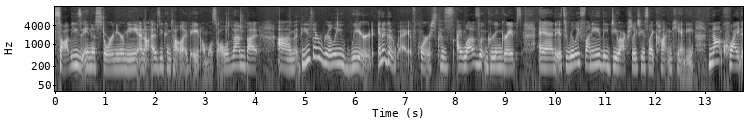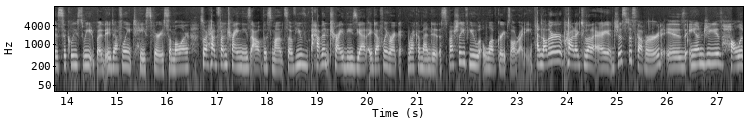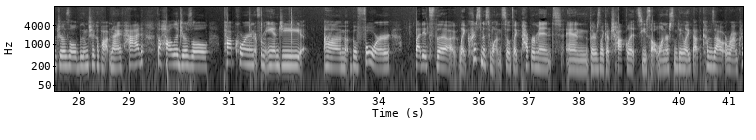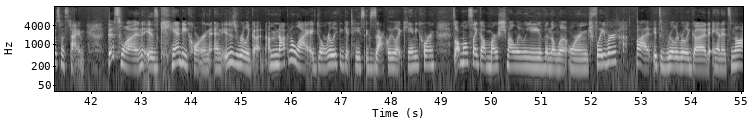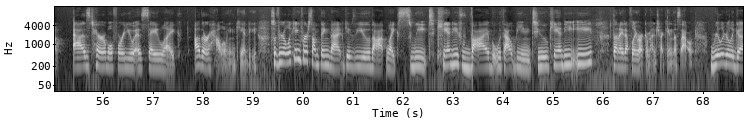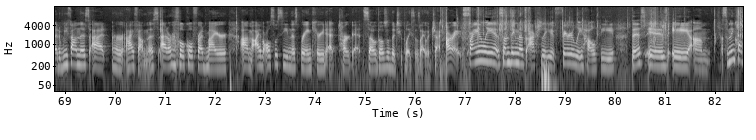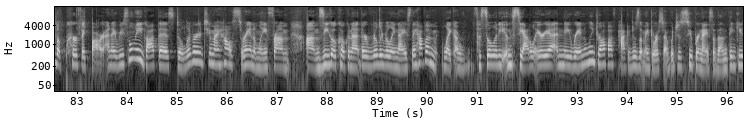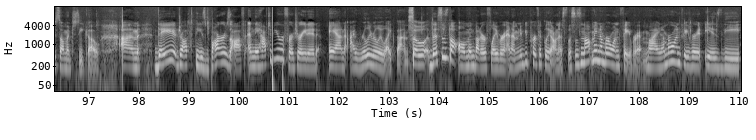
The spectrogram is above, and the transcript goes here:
saw these in a store near me and as you can tell I've ate almost all of them but um, these are really weird in a good way of course because I love green grapes and it's really funny they do actually taste like cotton candy. Not quite as sickly sweet but it definitely tastes very similar. So I had fun trying these out this month. So if you haven't tried these yet I definitely rec recommend it especially if you love grapes already. Another product that I just discovered is Angie's Holidrizzle Boom Chicka Pop. Now I've had the Holidrizzle popcorn from Angie um, before, but it's the like Christmas one. So it's like peppermint and there's like a chocolate sea salt one or something like that that comes out around Christmas time. This one is candy corn and it is really good. I'm not gonna lie, I don't really think it tastes exactly like candy corn. It's almost like a marshmallowy vanilla orange flavor, but it's really, really good and it's not as terrible for you as say like other Halloween candy. So if you're looking for something that gives you that like sweet candy vibe without being too candy-y, then I definitely recommend checking this out. Really, really good. We found this at, or I found this at our local Fred Meyer. Um, I've also seen this brand carried at Target. So those are the two places I would check. All right, finally, something that's actually fairly healthy. This is a um, something called the Perfect Bar. And I recently got this delivered to my house randomly from um, um, Zico Coconut. They're really, really nice. They have a like a facility in the Seattle area and they randomly drop off packages at my doorstep, which is super nice of them. Thank you so much, Zico. Um, they dropped these bars off and they have to be refrigerated and I really, really like them. So this is the almond butter flavor and I'm gonna be perfectly honest, this is not my number one favorite. My number one favorite is the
